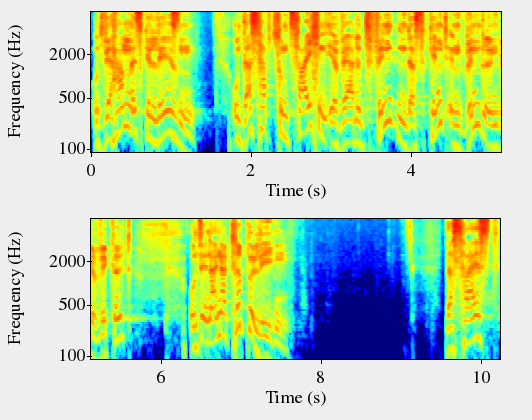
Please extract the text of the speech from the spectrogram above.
Und wir haben es gelesen. Und das habt zum Zeichen, ihr werdet finden, das Kind in Windeln gewickelt und in einer Krippe liegen. Das heißt,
